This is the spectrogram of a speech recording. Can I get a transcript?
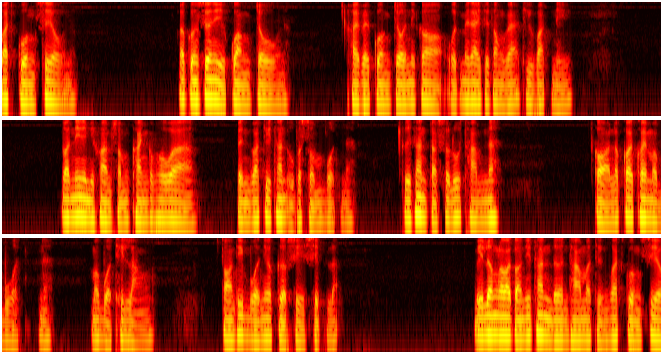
วัดกวงเซียวนะวัดกวงเซียวนี่อยู่กวางโจนะใครไปกวางโจนี่ก็อดไม่ได้ที่ต้องแวะที่วัดนี้ วัดนี้มีความสำคัญก็เพราะว่าเป็นวัดที่ท่านอุปสมบทนะคือท่านตัดสรุธรรมนะ ก่อนแล้วก็ค่อยมาบวชนะมาบวชทีหลัง ตอนที่บวชเนี่ยเกือบสี่สิบแล้วมีเรื่องเล่าว่าตอนที่ท่านเดินทางมาถึงวัดกวงเซียว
